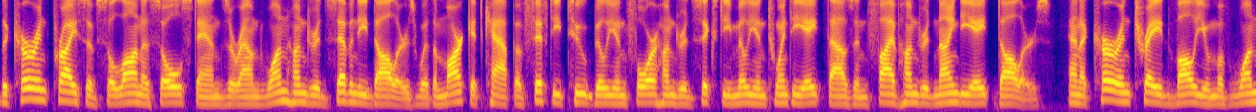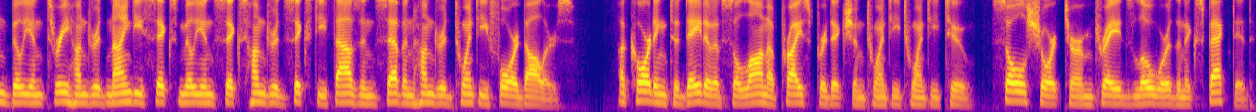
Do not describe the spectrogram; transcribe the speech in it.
The current price of Solana Sol stands around $170 with a market cap of $52,460,028,598 and a current trade volume of $1,396,660,724. According to data of Solana Price Prediction 2022, Sol short-term trades lower than expected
